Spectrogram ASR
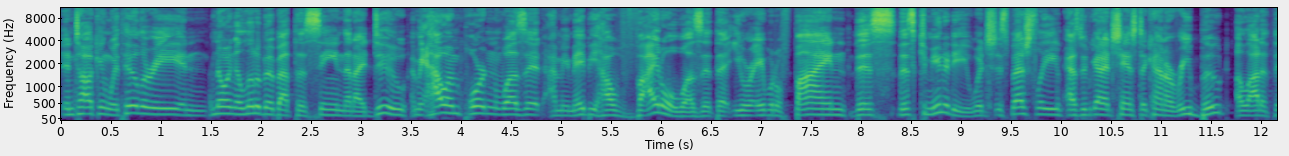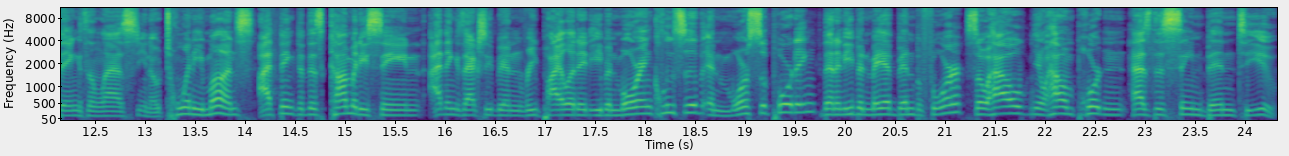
in talking with Hilari and knowing a little bit about the scene that I do, I mean, how important was it? I mean, maybe how vital was it that you were able to find this this community, which especially as we've got a chance to kind of reboot a lot of things in the last, you know, 20 months, I think that this comedy scene, I think has actually been repiloted even more inclusive and more supporting than it even may have been before. So how, you know, how important has this scene been to you?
